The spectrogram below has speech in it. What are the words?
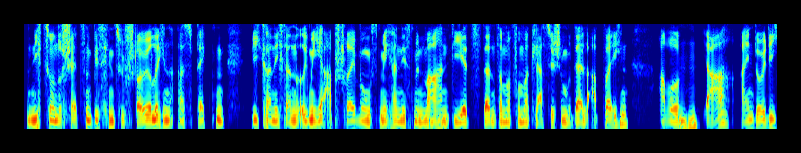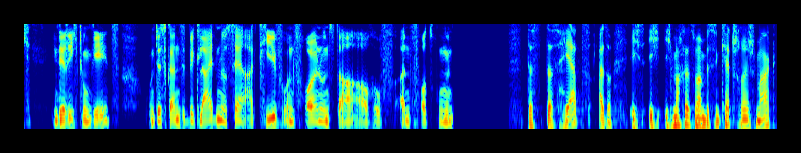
Nicht zu unterschätzen bis hin zu steuerlichen Aspekten. Wie kann ich dann irgendwelche Abschreibungsmechanismen machen, die jetzt dann sagen wir, vom klassischen Modell abweichen? Aber mhm. ja, eindeutig in die Richtung geht's. Und das Ganze begleiten wir sehr aktiv und freuen uns da auch auf Anforderungen. Das, das Herz, also ich, ich, ich mache jetzt mal ein bisschen catcherisch, Marc.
